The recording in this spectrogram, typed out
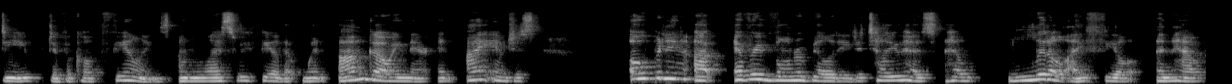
deep, difficult feelings unless we feel that when I'm going there and I am just opening up every vulnerability to tell you how, how little I feel and how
